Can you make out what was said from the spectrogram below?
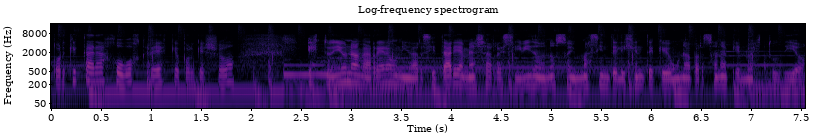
por qué carajo vos crees que porque yo estudié una carrera universitaria me haya recibido no soy más inteligente que una persona que no estudió?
